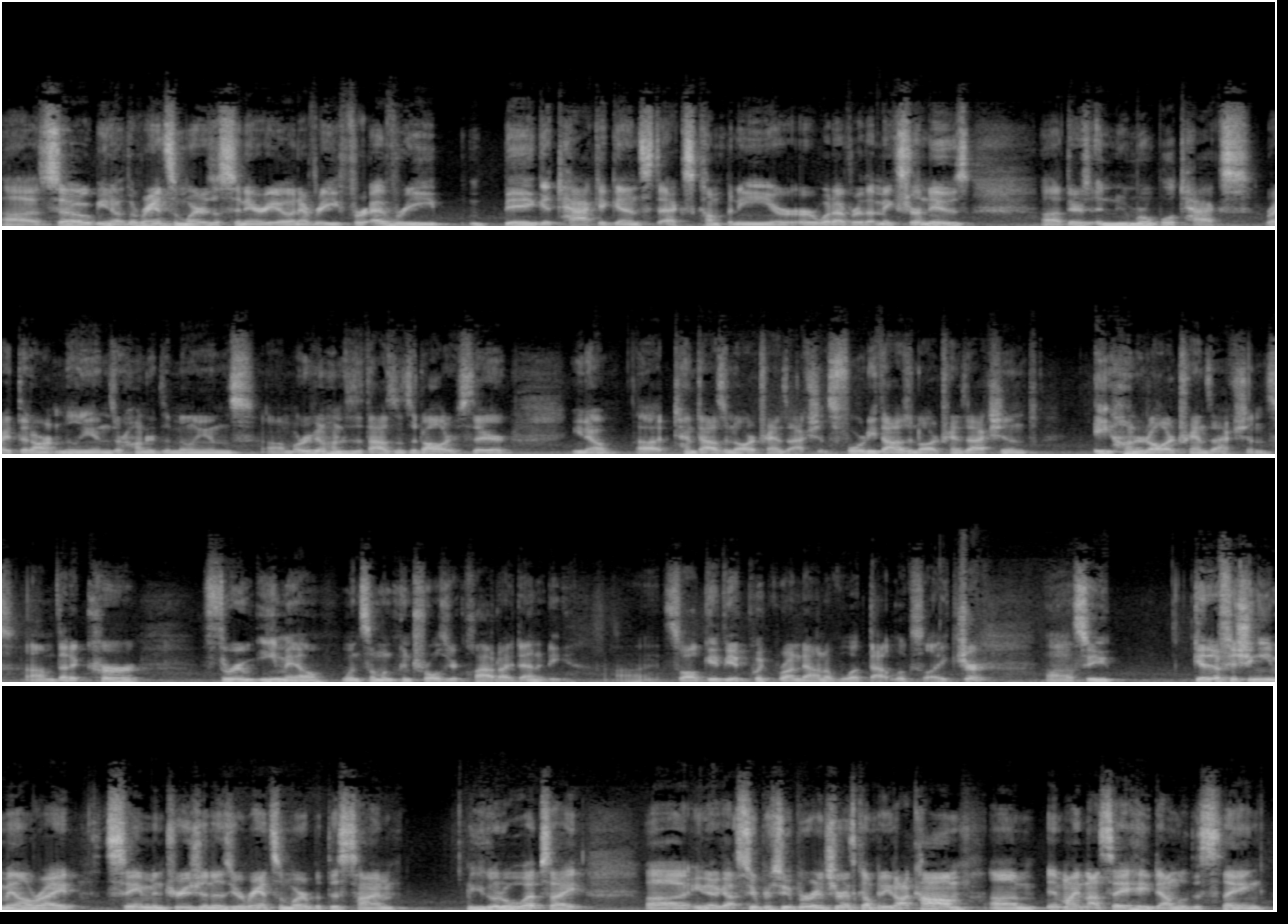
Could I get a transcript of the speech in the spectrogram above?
Uh, so you know, the ransomware is a scenario, and every for every big attack against X company or, or whatever that makes the news. Uh, there's innumerable attacks, right, that aren't millions or hundreds of millions, um, or even hundreds of thousands of dollars. They're, you know, uh, ten thousand dollar transactions, forty thousand dollar transactions, eight hundred dollar transactions um, that occur through email when someone controls your cloud identity. Uh, so I'll give you a quick rundown of what that looks like. Sure. Uh, so you get a phishing email, right? Same intrusion as your ransomware, but this time you go to a website. Uh, you know, got super super insurance company.com. Um, it might not say, hey, download this thing.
